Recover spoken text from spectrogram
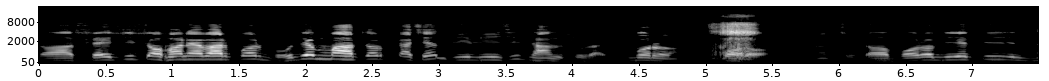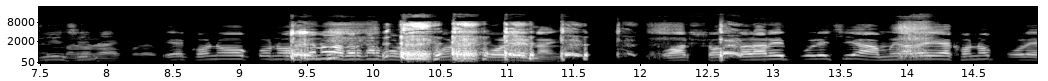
তো সেইটি তখন এবার পর ভূদেব মাহাতোর কাছে দিয়ে দিয়েছি ধান সুরাই বড়। বড়। আচ্ছা তো বড় দিয়ে দিয়েছি। এখনও কোনো আধার কার্ড পড়ে নাই? ওর সব কালারেই পড়েছি আমি আর এখনও পড়ে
